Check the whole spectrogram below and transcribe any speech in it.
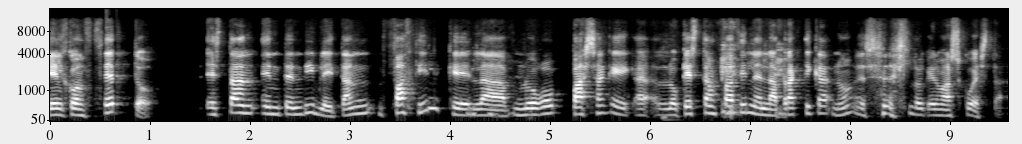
Que el concepto es tan entendible y tan fácil que la, luego pasa que ah, lo que es tan fácil en la práctica ¿no? es, lo que más cuesta.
